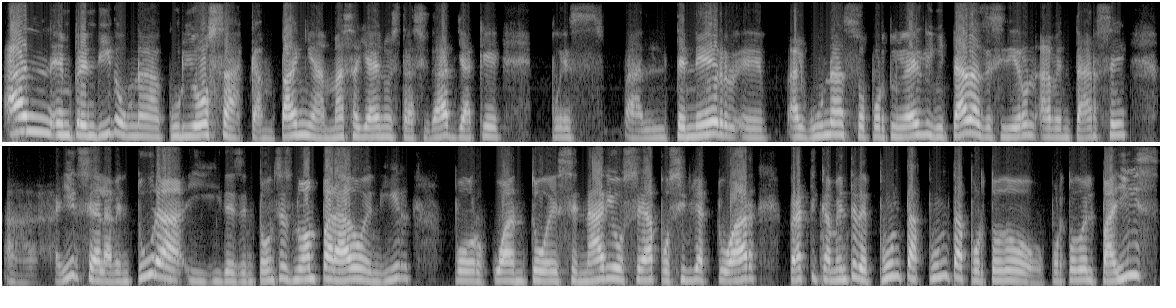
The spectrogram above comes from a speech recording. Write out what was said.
han emprendido una curiosa campaña más allá de nuestra ciudad, ya que pues al tener eh, algunas oportunidades limitadas decidieron aventarse a, irse a la aventura y, desde entonces no han parado en ir por cuanto escenario sea posible actuar prácticamente de punta a punta por todo, por todo el país.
